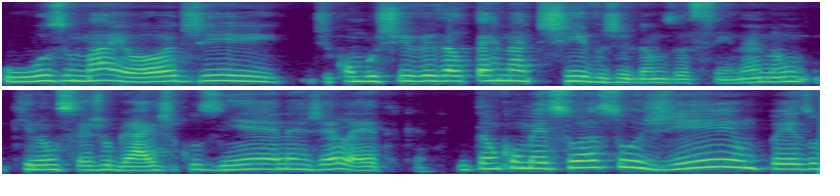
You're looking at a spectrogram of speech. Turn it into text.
o uso maior de, de combustíveis alternativos, digamos assim, né, não, que não seja o gás de cozinha e energia elétrica. Então começou a surgir um peso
